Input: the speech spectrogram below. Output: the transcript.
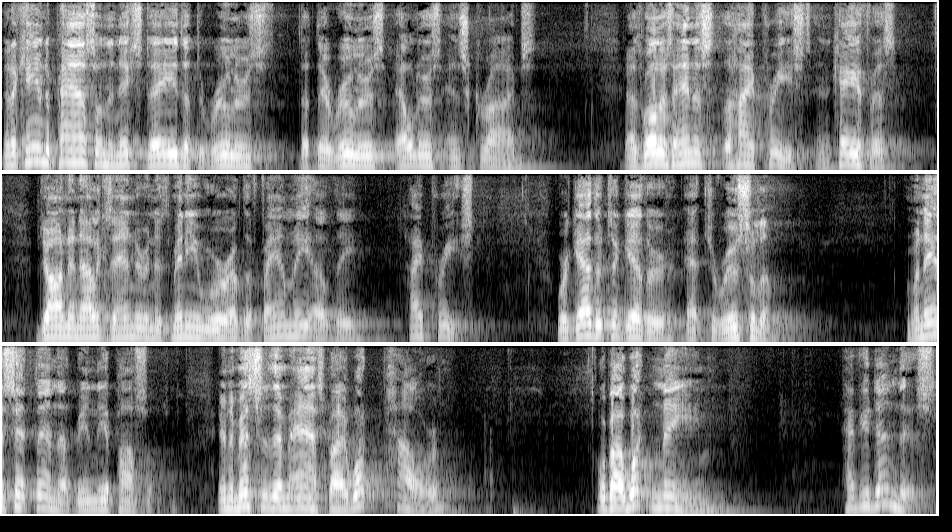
And it came to pass on the next day that the rulers, that their rulers, elders, and scribes, as well as Annas the high priest and Caiaphas, John and Alexander, and as many were of the family of the high priest, were gathered together at Jerusalem. When they had set them, that being the apostles, in the midst of them asked, By what power or by what name have you done this?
